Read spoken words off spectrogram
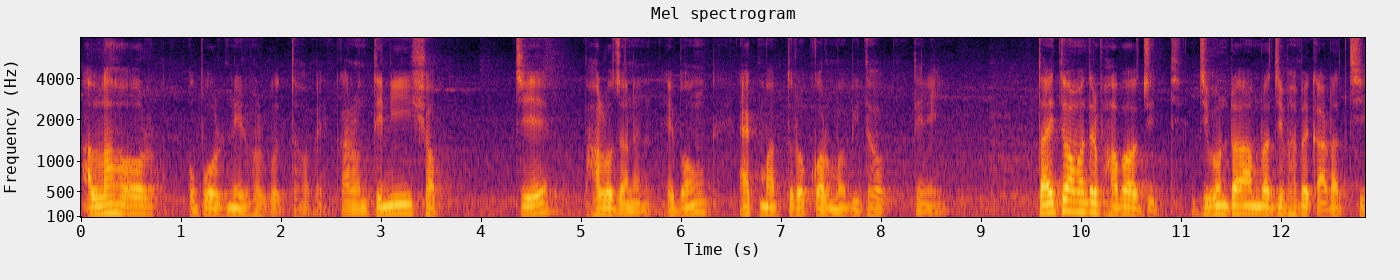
আল্লাহর উপর নির্ভর করতে হবে। কারণ তিনি সবচেয়ে ভালো জানেন এবং একমাত্র কর্মবিধক তিনি। তাই তো আমাদের ভাবা উচিত। জীবনটা আমরা যেভাবে কাটাচ্ছি,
